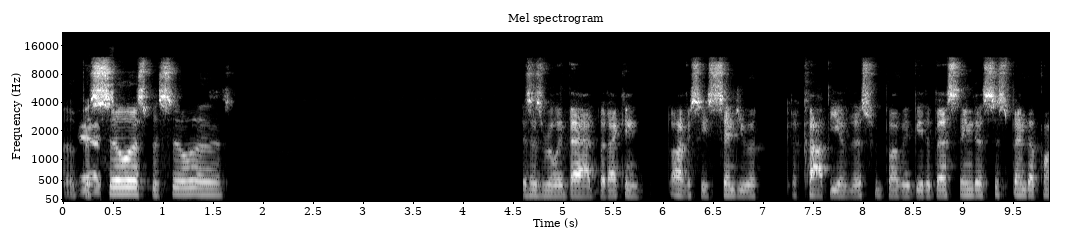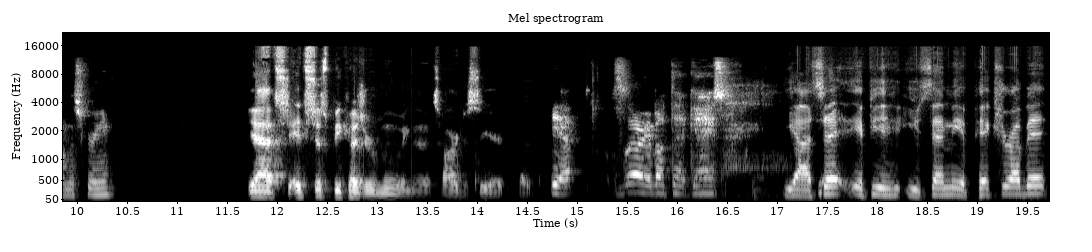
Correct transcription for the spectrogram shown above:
Uh, bacillus, bacillus. This is really bad, but I can obviously send you a, a copy of this. Would probably be the best thing to suspend up on the screen. Yeah, it's it's just because you're moving that it's hard to see it. But yeah, sorry about that, guys. Yeah, so if you you send me a picture of it,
